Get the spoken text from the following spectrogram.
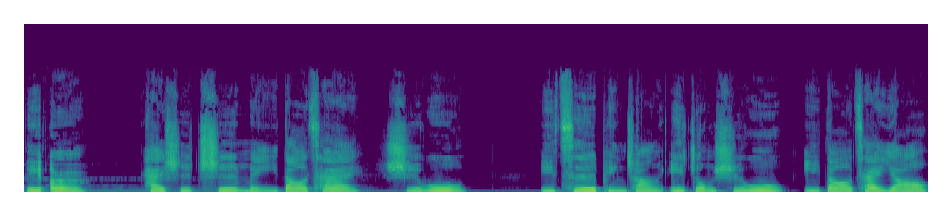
第二，开始吃每一道菜食物，一次品尝一种食物一道菜肴，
